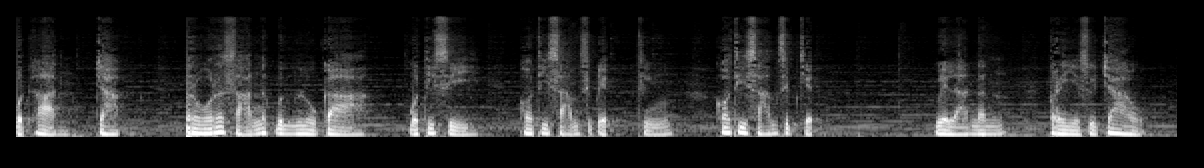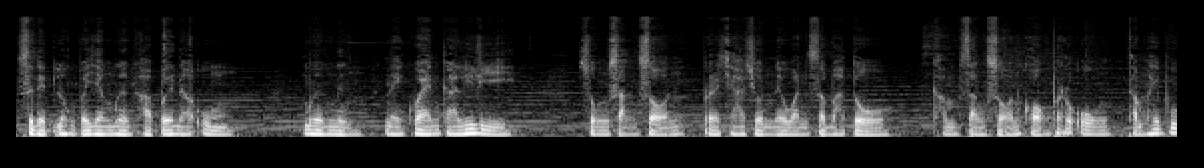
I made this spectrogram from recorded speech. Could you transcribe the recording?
บทอ่านจากปรวรสารนักบุญลูกา บทที่สี่ข้อที่ 31 ถึงข้อที่ 37 เวลานั้น พระเยซูเจ้าเสด็จลงไปยังเมืองคาเปอร์นาอุม เมืองหนึ่งในแคว้นกาลิลี ทรงสั่งสอนประชาชนในวันสบาโตคำสั่งสอนของพระองค์ทำให้ผู้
